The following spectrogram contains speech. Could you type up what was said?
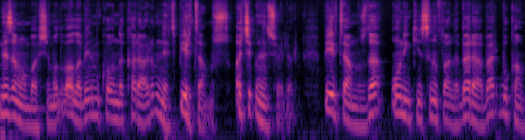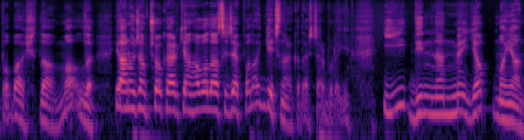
ne zaman başlamalı? Valla benim konuda kararım net. 1 Temmuz. Açık net söylüyorum. 1 Temmuz'da 12 sınıflarla beraber bu kampa başlamalı. Yani hocam çok erken havalı sıcak falan geçin arkadaşlar burayı. İyi dinlenme yapmayan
